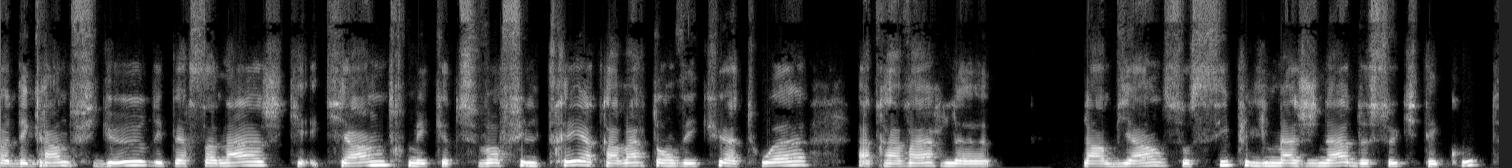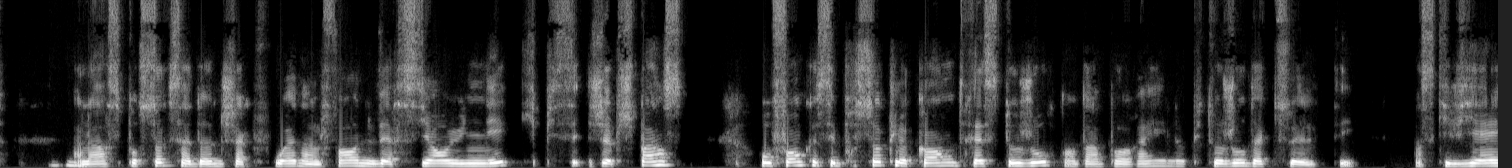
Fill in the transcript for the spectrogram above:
as des grandes figures, des personnages qui, qui, entrent, mais que tu vas filtrer à travers ton vécu à toi, à travers le l'ambiance aussi, puis l'imaginaire de ceux qui t'écoutent. Mm-hmm. Alors, c'est pour ça que ça donne chaque fois, dans le fond, une version unique. Puis je, je, pense, au fond, que c'est pour ça que le conte reste toujours contemporain, là, puis toujours d'actualité parce qu'il vient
